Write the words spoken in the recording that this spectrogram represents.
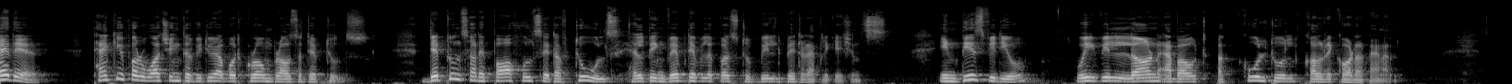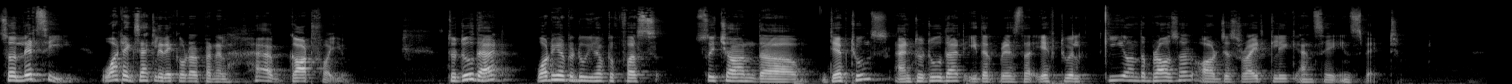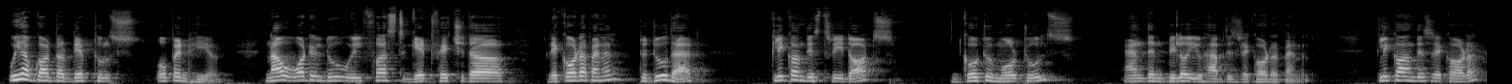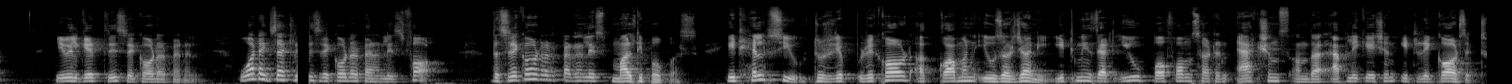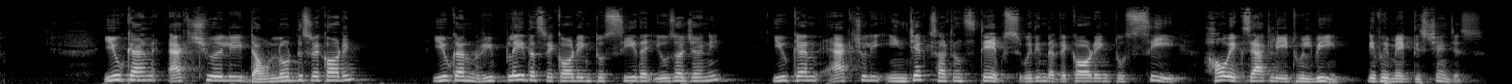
Hey there! Thank you for watching the video about Chrome browser DevTools. DevTools are a powerful set of tools helping web developers to build better applications. In this video, we will learn about a cool tool called Recorder Panel. So let's see what exactly Recorder Panel have got for you. To do that, what you have to do, you have to first switch on the DevTools and to do that either press the F12 key on the browser or just right click and say inspect. We have got the DevTools opened here. Now what we'll do, we'll first get fetch the recorder panel. To do that, click on these three dots, go to more tools and then below you have this recorder panel. Click on this recorder, you will get this recorder panel. What exactly this recorder panel is for? This recorder panel is multi-purpose it helps you to re record a common user journey. It means that you perform certain actions on the application, it records it. You can actually download this recording. You can replay this recording to see the user journey. You can actually inject certain steps within the recording to see how exactly it will be if we make these changes.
